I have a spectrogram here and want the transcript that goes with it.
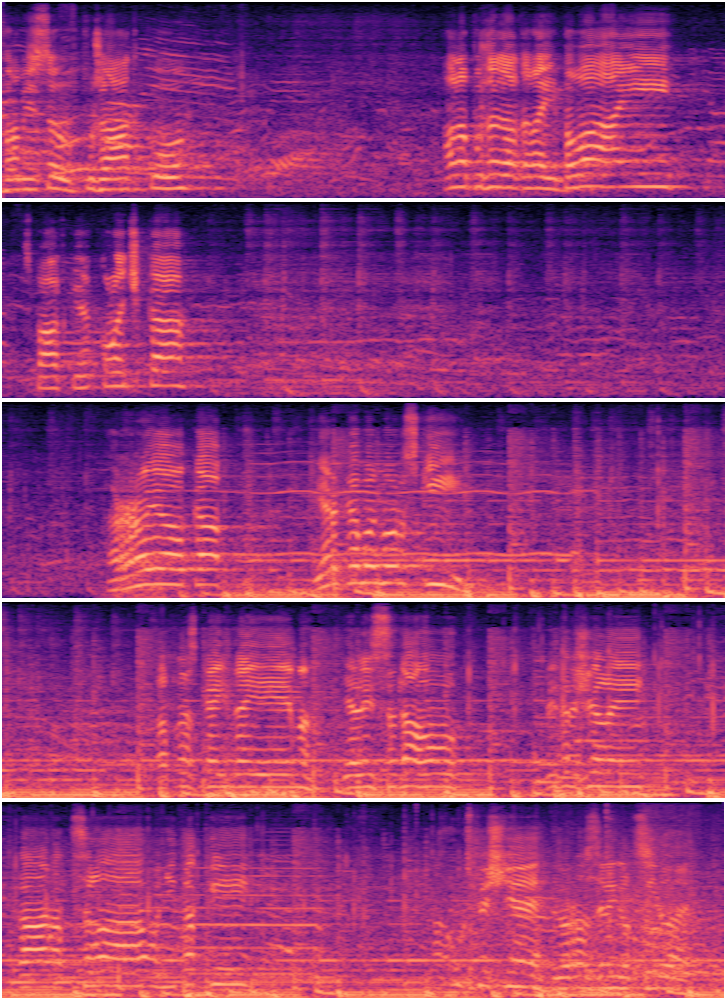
Doufám, že jsou v pořádku. Ano, pořadatelé jim pomáhají. Zpátky na kolečka. Royal Cup, Jirka Podmorský. Zatleskajte jim, děli se dahu, vydrželi. Kára celá, oni taky. A úspěšně dorazili do cíle.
